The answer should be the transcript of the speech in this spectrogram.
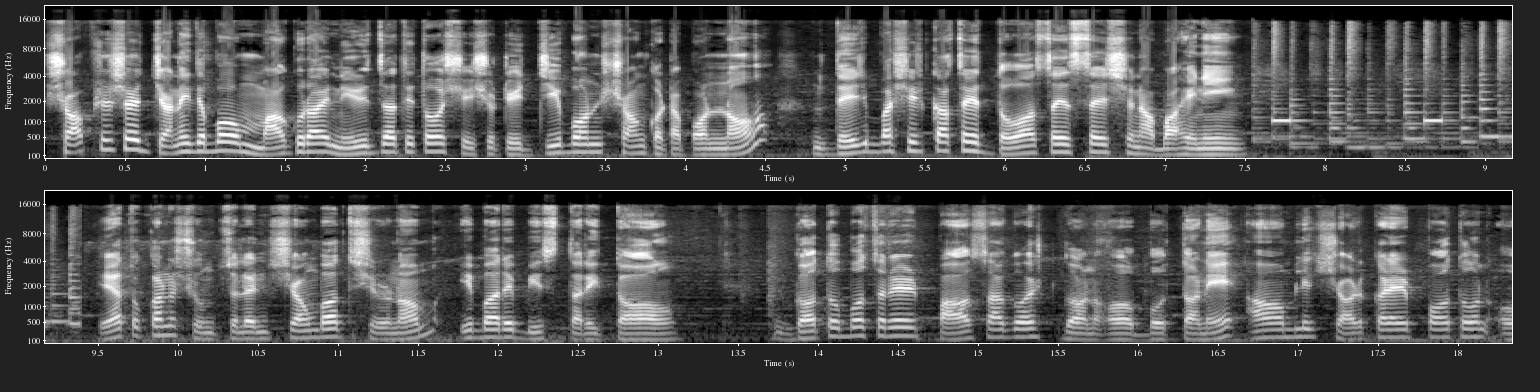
সবশেষে জানিয়ে দেব, মাগুরায় নির্যাতিত শিশুটির জীবন সংকটাপন্ন। দেশবাসীর কাছে দোয়া চেয়েছে সেনাবাহিনী। এতক্ষণ শুনছিলেন সংবাদ শিরোনাম, এবারে বিস্তারিত। গত বছরের পাঁচ আগস্ট গণ অভ্যুত্থানে আওয়ামী লীগ সরকারের পতন ও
